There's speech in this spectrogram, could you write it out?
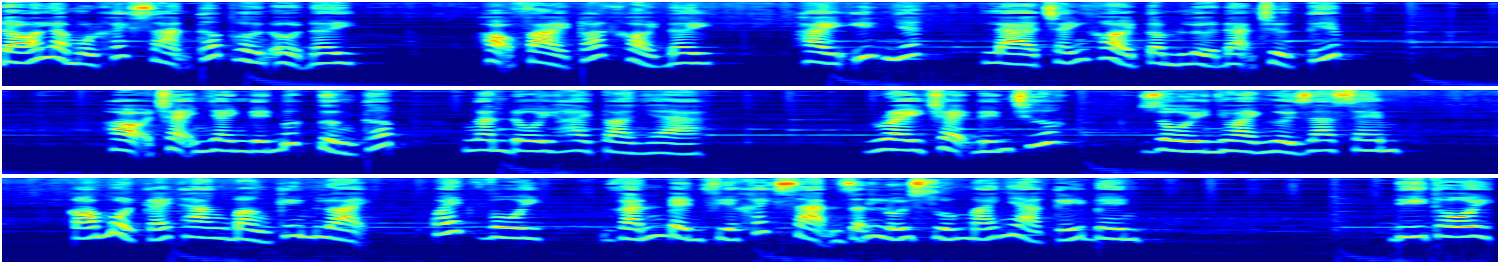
Đó là một khách sạn thấp hơn ở đây. Họ phải thoát khỏi đây, hay ít nhất là tránh khỏi tầm lửa đạn trực tiếp. Họ chạy nhanh đến bức tường thấp, ngăn đôi hai tòa nhà. Gray chạy đến trước, rồi nhòi người ra xem. Có một cái thang bằng kim loại, quét vôi, gắn bên phía khách sạn dẫn lối xuống mái nhà kế bên. Đi thôi!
